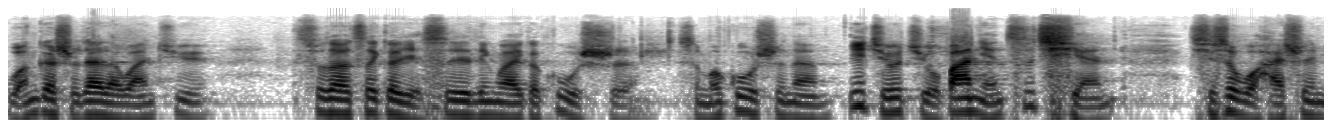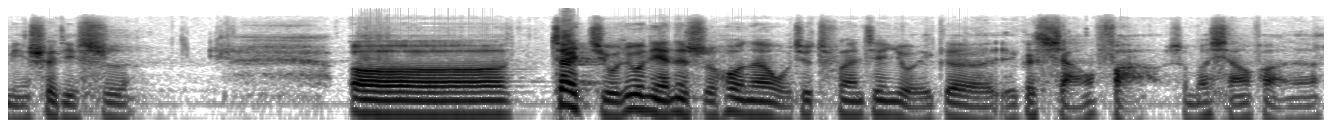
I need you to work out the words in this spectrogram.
文革时代的玩具，说到这个也是另外一个故事。什么故事呢？一九九八年之前，其实我还是一名设计师。呃，在九六年的时候呢，我就突然间有一个一个想法，什么想法呢？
